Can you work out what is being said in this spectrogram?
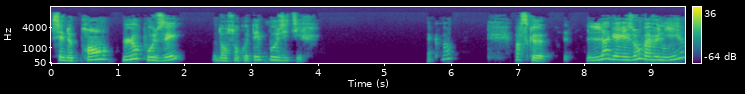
c'est de prendre l'opposé dans son côté positif. D'accord? Parce que la guérison va venir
